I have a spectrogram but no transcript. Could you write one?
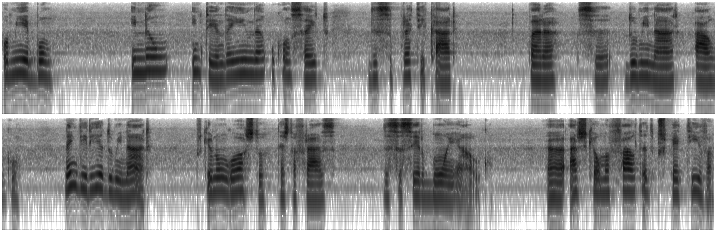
ou me é bom, e não entende ainda o conceito de se praticar para se dominar algo. Nem diria dominar, porque eu não gosto desta frase de se ser bom em algo. Uh, acho que é uma falta de perspectiva.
